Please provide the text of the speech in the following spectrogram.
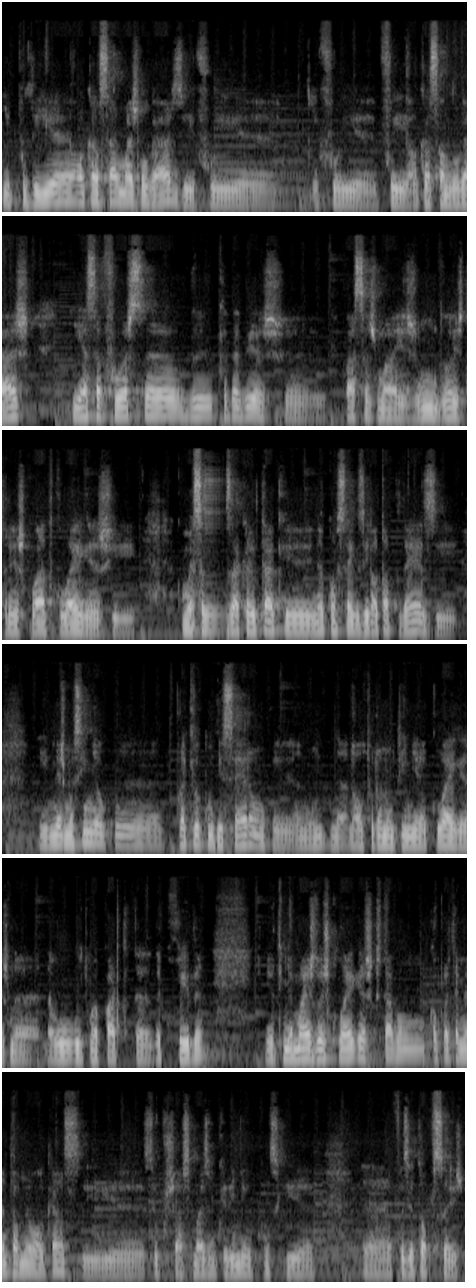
e podia alcançar mais lugares e fui uh, e fui, fui alcançando lugares e essa força de cada vez que passas mais um, dois, três, quatro colegas e começas a acreditar que ainda consegues ir ao top 10 e, e mesmo assim eu, eh, por aquilo que me disseram, que na, na altura não tinha colegas na, na última parte da, da, corrida, eu tinha mais dois colegas que estavam completamente ao meu alcance e uh, se eu puxasse mais um bocadinho eu conseguia uh, fazer top 6.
